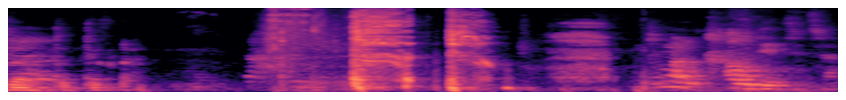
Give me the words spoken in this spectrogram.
जातो तिकडं. खाऊ देते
